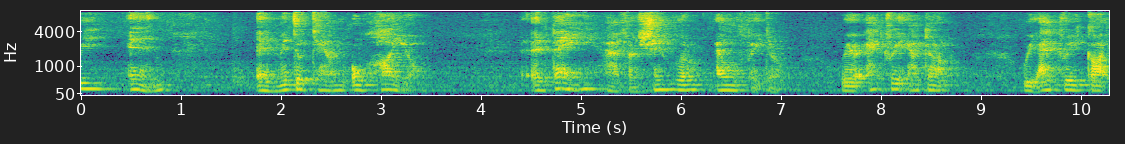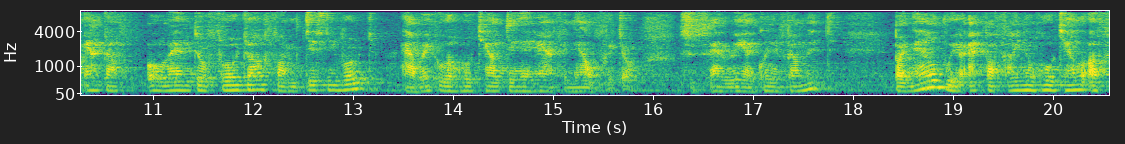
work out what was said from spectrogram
Drury Inn in Middletown, Ohio. And they have a Schindler elevator. We're actually out of, we actually got out of Orlando, Florida from Disney World. Our regular hotel didn't have an elevator, so sadly I couldn't film it. But now we are at the final hotel of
